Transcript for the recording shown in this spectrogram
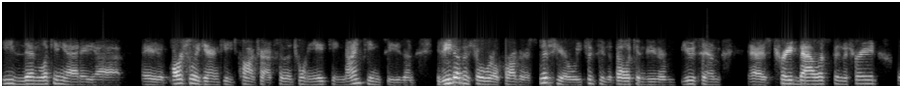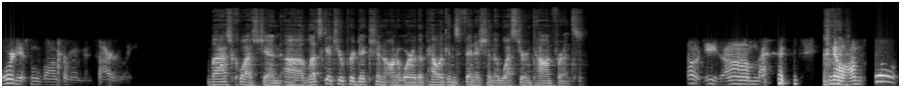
he's then looking at a uh, a partially guaranteed contract for the 2018-19 season. If he doesn't show real progress this year, we could see the Pelicans either use him as trade ballast in the trade or just move on from him entirely. Last question. Uh, let's get your prediction on where the Pelicans finish in the Western Conference. Oh, geez. Um, you know, I'm still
